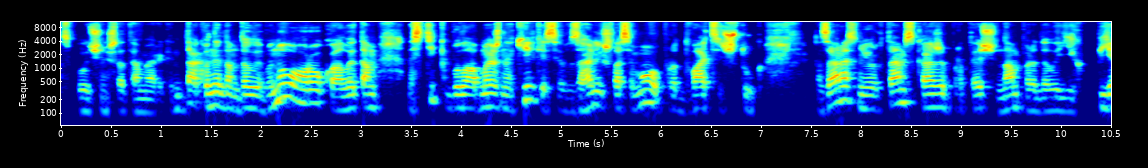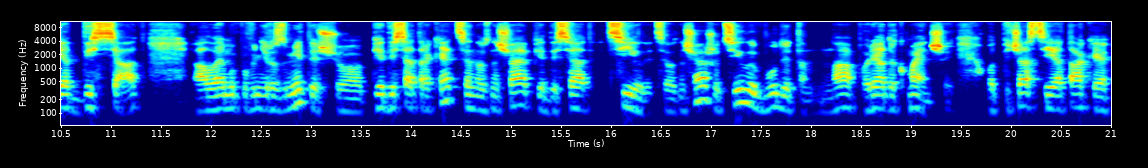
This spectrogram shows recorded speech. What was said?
Сполучені Штати Америки. Ну так, вони нам дали минулого року, але там настільки була обмежена кількість, взагалі йшлася мова про 20 штук. Зараз Нью-Йорк Таймс каже про те, що нам передали їх 50, але ми повинні розуміти, що 50 ракет це не означає 50 цілей. Це означає, що цілей буде там на порядок менший. От під час цієї атаки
